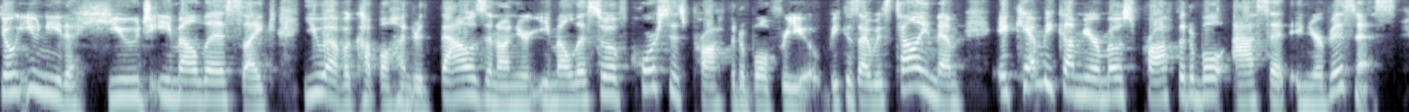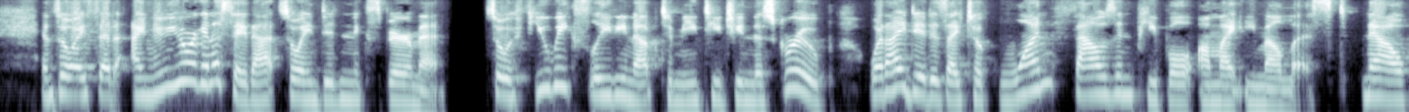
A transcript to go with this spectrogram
don't you need a huge email list? Like you have a couple hundred thousand on your email list. So of course it's profitable for you because I was telling them it can become your most profitable asset in your business. And so I said, I knew you were going to say that. So I didn't experiment. So a few weeks leading up to me teaching this group, what I did is I took 1000 people on my email list. Now,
